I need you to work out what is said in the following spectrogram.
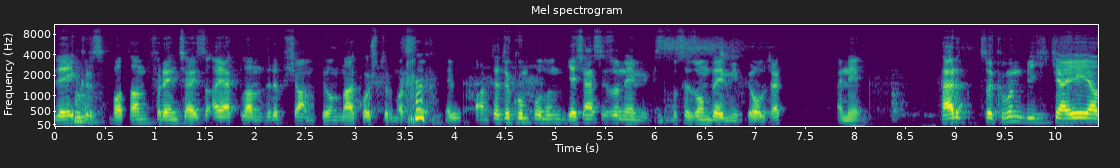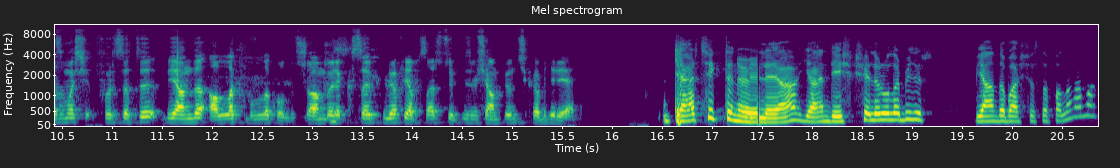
Lakers batan franchise'ı ayaklandırıp şampiyonluğa koşturması. Antetokounmpo'nun geçen sezon MVP'si bu sezon da MVP olacak. Hani her takımın bir hikaye yazma fırsatı bir anda allak bullak oldu. Şu an böyle kısa bir playoff yapsalar sürpriz bir şampiyon çıkabilir yani. Gerçekten öyle ya. Yani değişik şeyler olabilir. Bir anda başlasa falan ama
